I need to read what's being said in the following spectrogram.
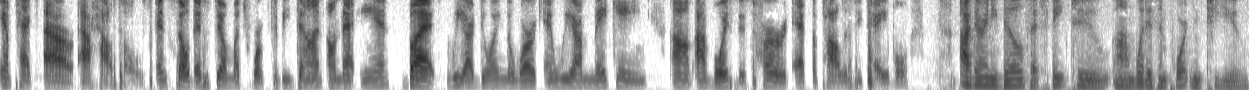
impact our our households. And so there's still much work to be done on that end but we are doing the work and we are making um, our voices heard at the policy table. Are there any bills that speak to um, what is important to you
